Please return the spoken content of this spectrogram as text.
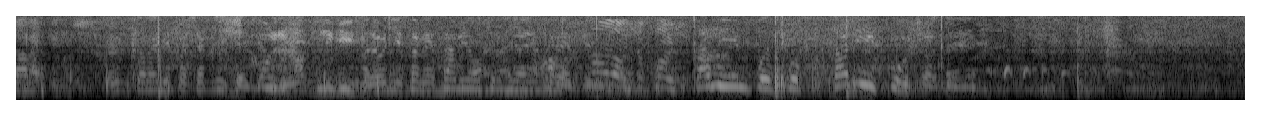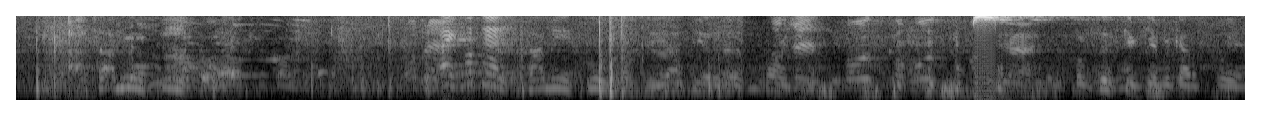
Wczoraj niepotrzebnie siedział, nie? ale oni sobie sami utrudniają grę. Sami im sami ich kłócą. Sami ich kłócą. Sami ich kłócą, ty. ja pierdolę. Chodź. Bo wszystkich cię wykartkuję.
